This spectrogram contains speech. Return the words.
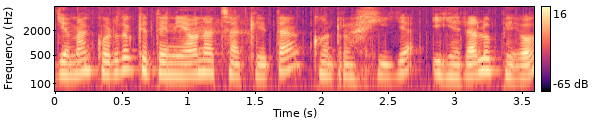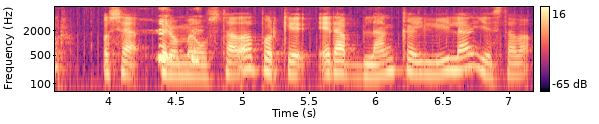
Yo me acuerdo que tenía una chaqueta con rejilla y era lo peor. O sea, pero me gustaba porque era blanca y lila y estaba,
